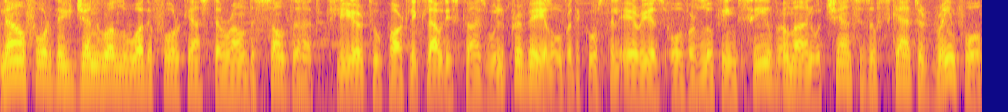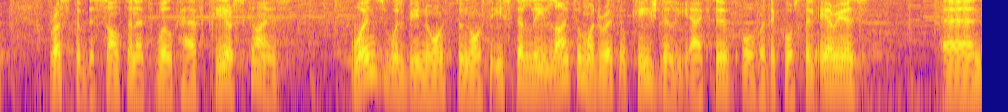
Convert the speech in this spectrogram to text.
Now for the general weather forecast around the Sultanate. Clear to partly cloudy skies will prevail over the coastal areas overlooking Sea of Oman with chances of scattered rainfall. Rest of the Sultanate will have clear skies. Winds will be north to northeasterly, light to moderate, occasionally active over the coastal areas. And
